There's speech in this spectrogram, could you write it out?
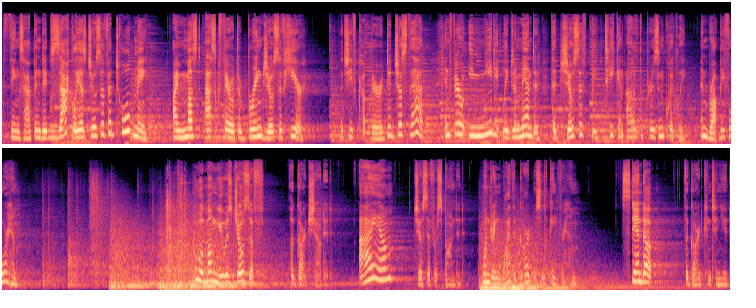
things happened exactly as Joseph had told me. I must ask Pharaoh to bring Joseph here. The chief cupbearer did just that and Pharaoh immediately demanded that Joseph be taken out of the prison quickly and brought before him. Who among you is Joseph? A guard shouted. I am, Joseph responded, wondering why the guard was looking for him. Stand up, the guard continued.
